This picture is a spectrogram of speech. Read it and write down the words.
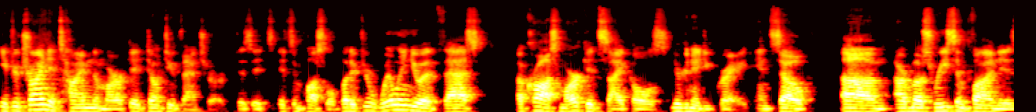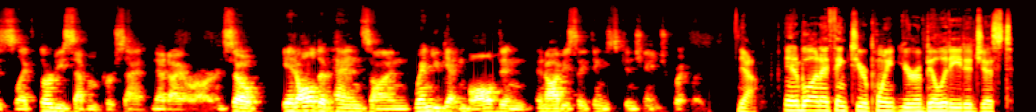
if you're trying to time the market, don't do venture because it's it's impossible. But if you're willing to invest across market cycles, you're going to do great. And so um, our most recent fund is like 37% net IRR. And so it all depends on when you get involved, and and obviously things can change quickly. Yeah, and well, and I think to your point, your ability to just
